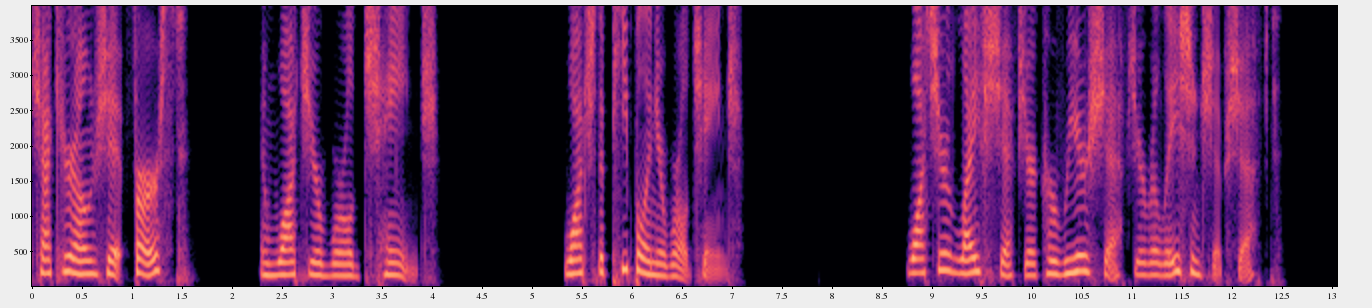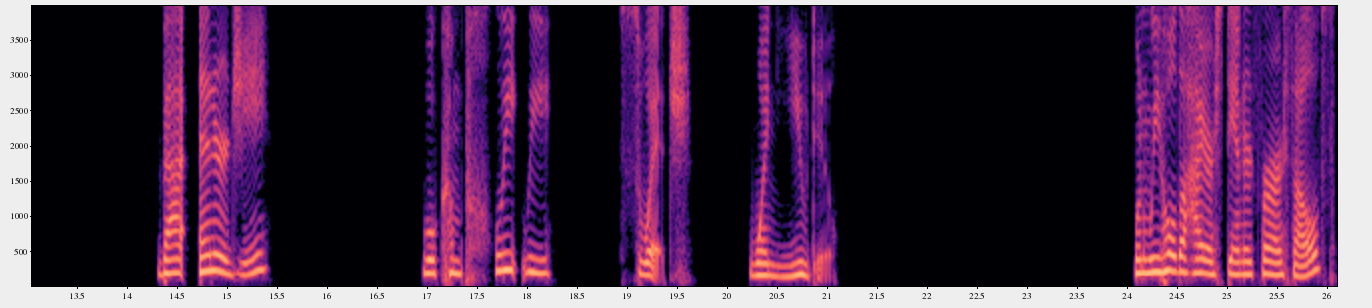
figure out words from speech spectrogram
Check your own shit first and watch your world change. Watch the people in your world change. Watch your life shift, your career shift, your relationship shift. That energy will completely switch when you do. When we hold a higher standard for ourselves,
